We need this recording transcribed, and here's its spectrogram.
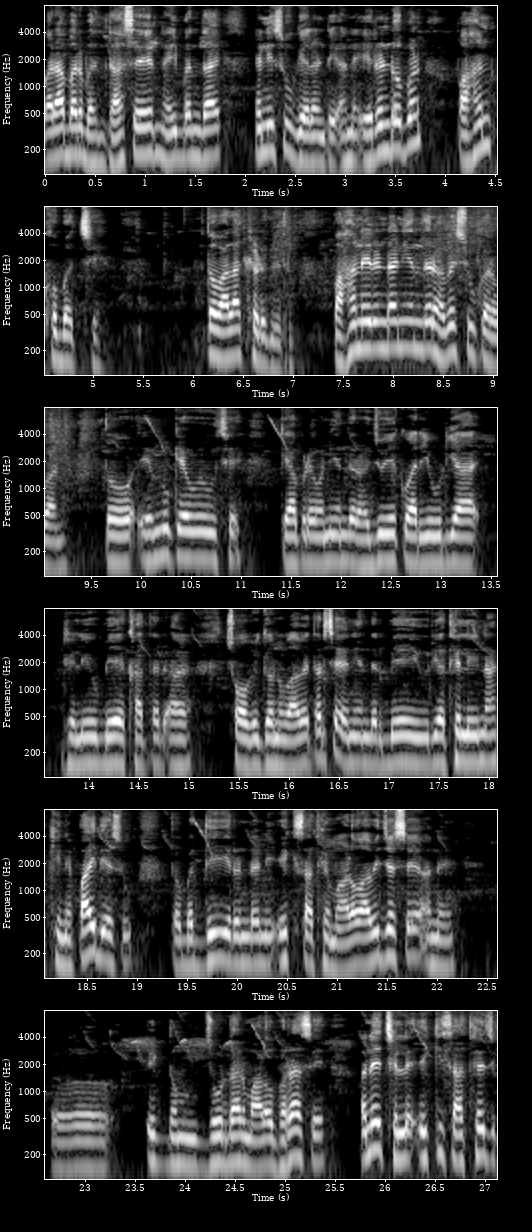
બરાબર બંધાશે, નહીં બંધાય, એની શું ગેરંટી અને એરંડો પણ પાહન ખૂબ જ છે. તો વાલા ખેડૂત મિત્રો, પાહન એરંડાની અંદર હવે શું કરવાનું? તો એમનું કહેવું એવું છે કે આપણે એની અંદર હજુ એકવાર યુરિયા થેલી બે ખાતર છ વીઘાનું વાવેતર છે, એની અંદર બે યુરિયા થેલી નાખીને પાઈ દેશું, તો બધી એરંડાની એકસાથે માળો આવી જશે અને એકદમ જોરદાર માળો ભરાશે અને છેલ્લે એકી સાથે જ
